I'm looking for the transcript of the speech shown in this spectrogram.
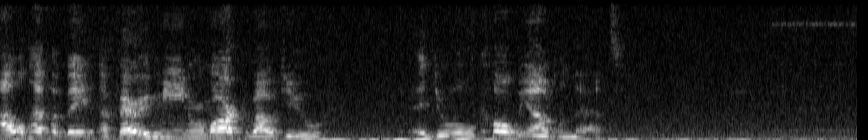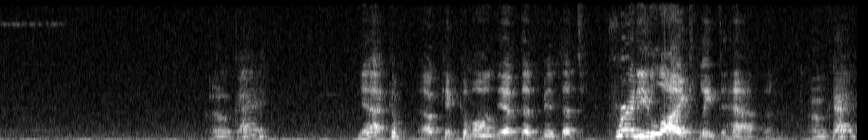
I will have a, ba- a very mean remark about you. And you will call me out on that. Okay. Yeah, com- okay, come on. You have to admit that's pretty likely to happen. Okay.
